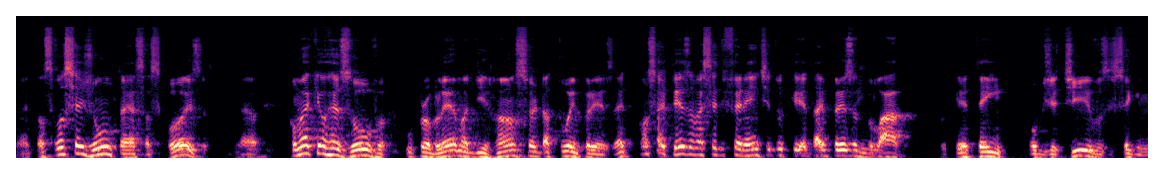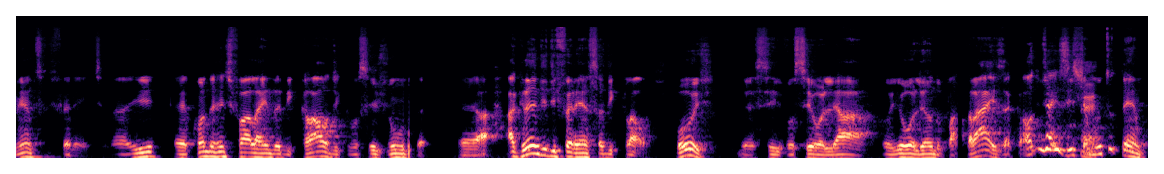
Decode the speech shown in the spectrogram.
Né? Então, se você junta essas coisas, né, como é que eu resolvo o problema de ransomware da tua empresa? É, com certeza vai ser diferente do que da empresa do lado, porque tem objetivos e segmentos diferentes. Né? E é, quando a gente fala ainda de cloud, que você junta é, a, grande diferença de cloud hoje, se você olhar, eu olhando para trás, a cloud já existe há é. muito tempo.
